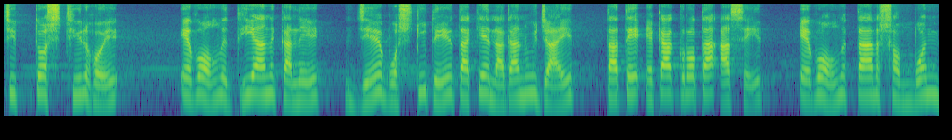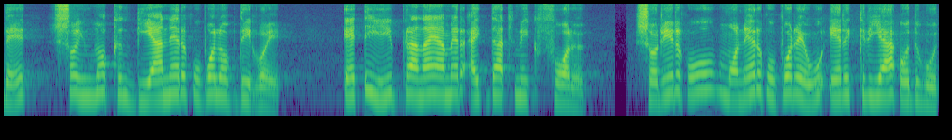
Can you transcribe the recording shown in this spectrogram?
চিত্ত স্থির হয় এবং ধ্যানকালে যে বস্তুতে তাকে লাগানো যায় তাতে একাগ্রতা আসে এবং তার সম্বন্ধে সম্যক জ্ঞানের উপলব্ধি হয়। এটি প্রাণায়ামের আধ্যাত্মিক ফল। শরীর ও মনের উপরেও এর ক্রিয়া অদ্ভুত।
